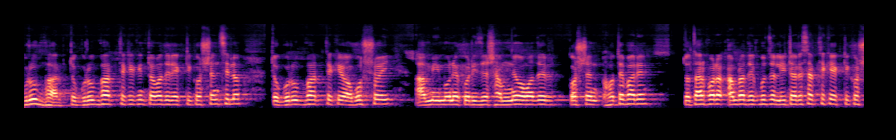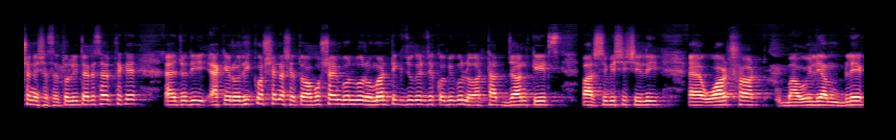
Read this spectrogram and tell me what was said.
গ্রুপ ভার্ব তো গ্রুপ ভার্ব থেকে কিন্তু আমাদের একটি কোশ্চেন ছিল, তো গ্রুপ ভার্ব থেকে অবশ্যই আমি মনে করি যে সামনেও আমাদের কোশ্চেন হতে পারে। তো তারপর আমরা দেখব যে লিটারেচার থেকে একটি কোশ্চেন এসেছে। তো লিটারেচার থেকে যদি একের অধিক কোশ্চেন আসে, তো অবশ্যই আমি বলব রোমান্টিক যুগের যে কবিগুলো, অর্থাৎ জন কিটস পার্সিবিসি শিলি ওয়ার্ডশট বা উইলিয়াম ব্লেক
